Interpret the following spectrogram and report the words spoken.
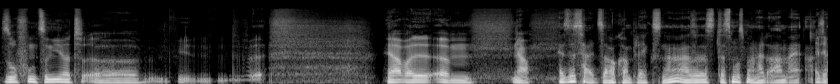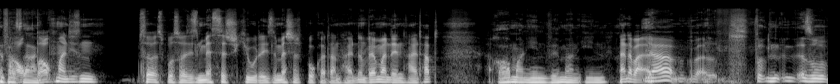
so funktioniert. Äh, wie, ja, weil, ähm, ja. Es ist halt saukomplex, ne? Also das, das muss man halt einfach also brauch, sagen. Braucht man diesen Service Bus oder diesen Message Queue oder diesen Message Booker dann halt. Und wenn man den halt hat. Braucht man ihn, will man ihn. Nein, aber. Ja, also.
